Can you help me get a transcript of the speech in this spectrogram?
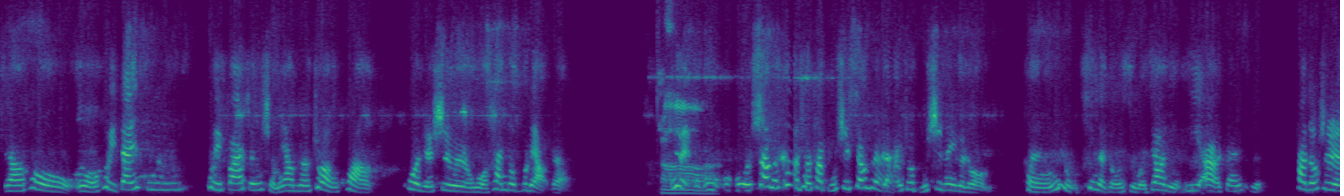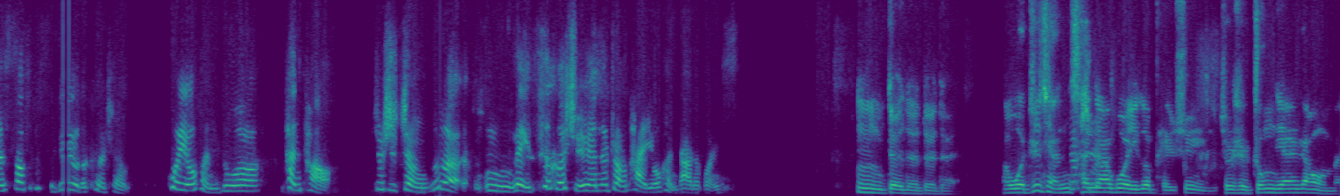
然后我会担心会发生什么样的状况，或者是我撼动不了的。因为我我我上的课程它不是相对来说不是那种很 routine 的东西，我教你一二三四，它都是 soft skill 的课程，会有很多探讨，就是整个嗯每次和学员的状态有很大的关系。嗯，对对对对，啊，我之前参加过一个培训，就是中间让我们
